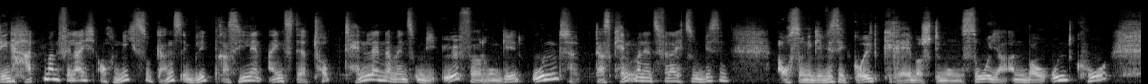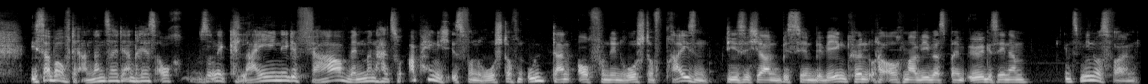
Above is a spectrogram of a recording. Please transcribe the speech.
Den hat man vielleicht auch nicht so ganz im Blick. Brasilien eins der Top-10-Länder, wenn es um die Ölförderung geht. Und, das kennt man jetzt vielleicht so ein bisschen, auch so eine gewisse Goldgräberstimmung, Sojaanbau und Co. Ist aber auf der anderen Seite, Andreas, auch so eine kleine Gefahr, wenn man halt so abhängig ist von Rohstoffen und dann auch von den Rohstoffpreisen, die sich ja ein bisschen bewegen können oder auch mal, wie wir es beim Öl gesehen haben, ins Minus fallen.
